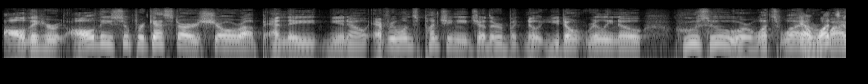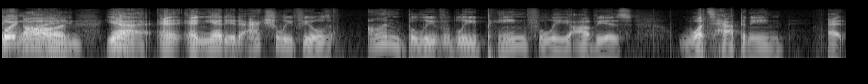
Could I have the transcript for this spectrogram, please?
all the all these super guest stars show up and they, you know, everyone's punching each other, but no, you don't really know who's who or what's what. Yeah, or what's going why. on? Yeah, Yeah. and and yet it actually feels unbelievably painfully obvious what's happening at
